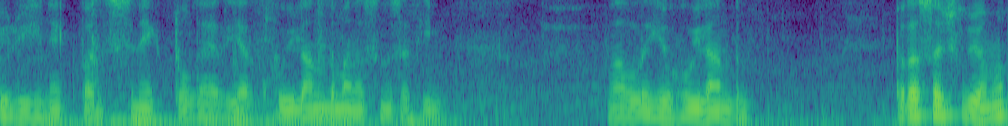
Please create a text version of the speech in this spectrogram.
Ölü inek var, sinek dolu her yer. Huylandım anasını satayım. Vallahi huylandım. Burası açılıyor mu?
